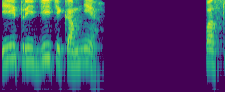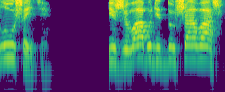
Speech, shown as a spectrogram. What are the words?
и придите ко мне. Послушайте, и жива будет душа ваша.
